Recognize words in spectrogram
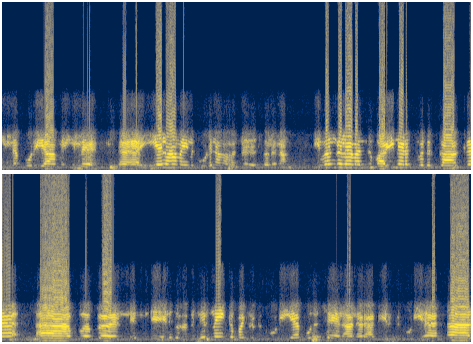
இல்ல புரியாமை இல்ல இயலாமைன்னு கூட நம்ம வந்து சொல்லலாம். இவங்களை வந்து வழி நடத்துவதற்காக ஆஹ் என்ன சொல்றது நிர்ணயிக்கப்பட்டிருக்கக்கூடிய பொதுச் செயலாளராக இருக்கக்கூடிய ஆஹ்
